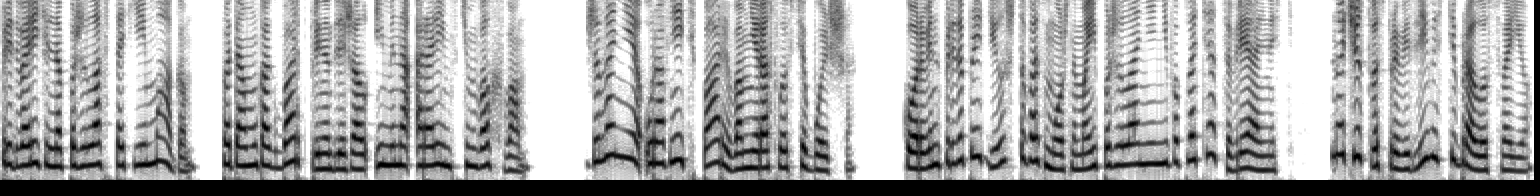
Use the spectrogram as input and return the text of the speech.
предварительно пожелав стать ей магом, потому как Барт принадлежал именно аралимским волхвам. Желание уравнять пары во мне росло все больше. Корвин предупредил, что, возможно, мои пожелания не воплотятся в реальность, но чувство справедливости брало свое.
